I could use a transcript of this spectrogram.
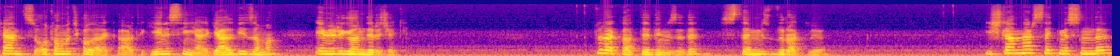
Kendisi otomatik olarak artık yeni sinyal geldiği zaman emiri gönderecek. Duraklat dediğimizde de sistemimiz duraklıyor. İşlemler sekmesinde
